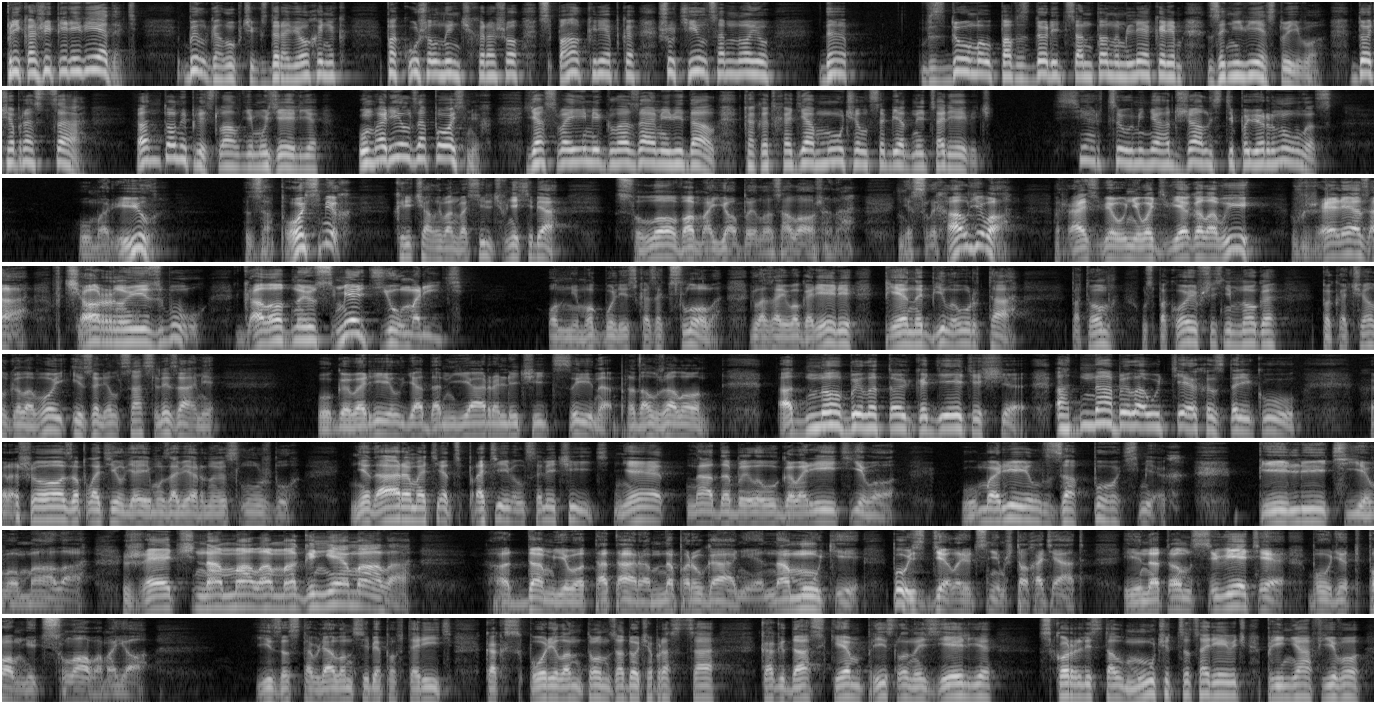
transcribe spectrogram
прикажи переведать. Был голубчик здоровеханик, покушал нынче хорошо, спал крепко, шутил со мною, да вздумал повздорить с Антоном лекарем за невесту его, дочь образца. Антон и прислал ему зелье, уморил за посмех. Я своими глазами видал, как, отходя, мучился бедный царевич. Сердце у меня от жалости повернулось. «Уморил? За посмех?» — кричал Иван Васильевич вне себя. «Слово мое было заложено. Не слыхал его? Разве у него две головы? В железо, в черную избу, голодную смертью уморить!» Он не мог более сказать слова. Глаза его горели, пена била у рта. Потом, успокоившись немного, покачал головой и залился слезами. «Уговорил я Даньяра лечить сына», — продолжал он. «Одно было только детище, одна была утеха старику. Хорошо заплатил я ему за верную службу. Недаром отец противился лечить. Нет, надо было уговорить его. Уморил за посмех. Пилить его мало, жечь на малом огне мало». Отдам его татарам на поругание, на муки, пусть делают с ним, что хотят, и на том свете будет помнить слово мое. И заставлял он себе повторить, как спорил Антон за дочь образца, когда с кем прислано зелье, скоро ли стал мучиться царевич, приняв его,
